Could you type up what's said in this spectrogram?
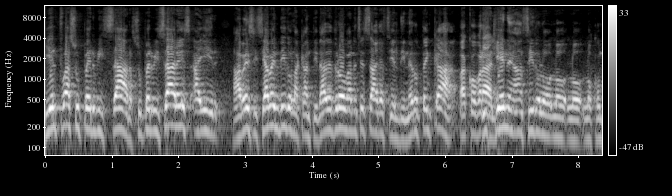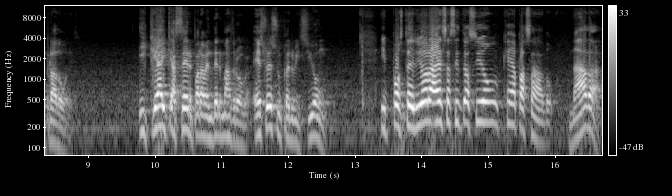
Y él fue a supervisar. Supervisar es a ir a ver si se ha vendido la cantidad de droga necesaria, si el dinero te encaja. Pa' cobrar. Y quiénes han sido lo- lo- lo- los compradores. Y qué hay que hacer para vender más droga. Eso es supervisión. Y posterior a esa situación, ¿qué ha pasado? Nada.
